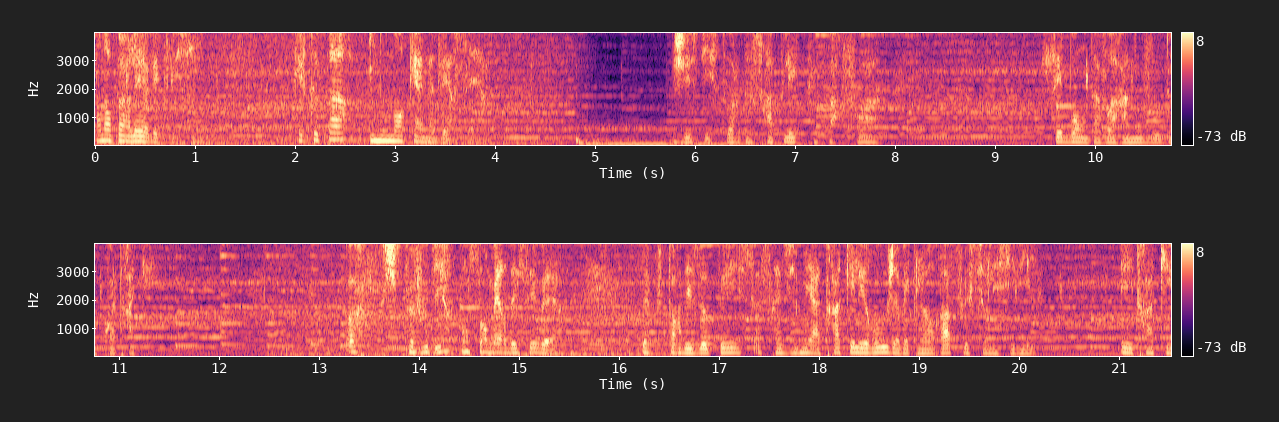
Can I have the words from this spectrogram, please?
On en parlait avec Lucie. Quelque part, il nous manquait un adversaire. Juste histoire de se rappeler que parfois, c'est bon d'avoir à nouveau de quoi traquer. Oh, je peux vous dire qu'on s'emmerdait sévère. La plupart des OP, ça se résumait à traquer les rouges avec leurs rafles sur les civils. Et traquer,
